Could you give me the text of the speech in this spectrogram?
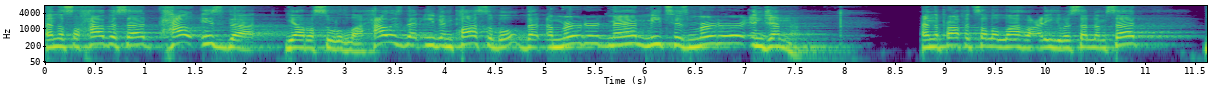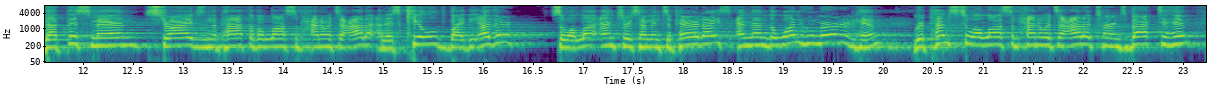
And the Sahaba said, How is that, Ya Rasulullah? How is that even possible that a murdered man meets his murderer in Jannah? And the Prophet ﷺ said that this man strives in the path of Allah subhanahu wa ta'ala and is killed by the other so Allah enters him into paradise, and then the one who murdered him repents to Allah subhanahu wa ta'ala, turns back to him,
